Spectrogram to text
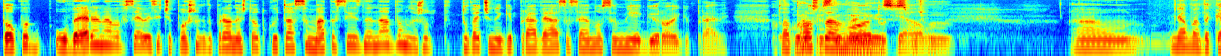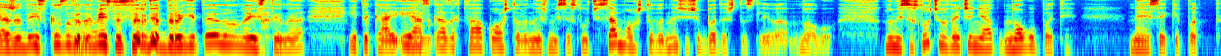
Толкова уверена в себе си, че почнах да правя неща, от които аз самата се изненадвам, защото то вече не ги правя аз, а все едно самия герой ги прави. Това просто е моето тяло. случва А, няма да кажа да искам, за да не ми се сърдят другите, но наистина. И така. И аз казах това, ако още веднъж ми се случи. Само още веднъж и ще бъда щастлива много. Но ми се случва вече няко... много пъти. Не е всеки път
